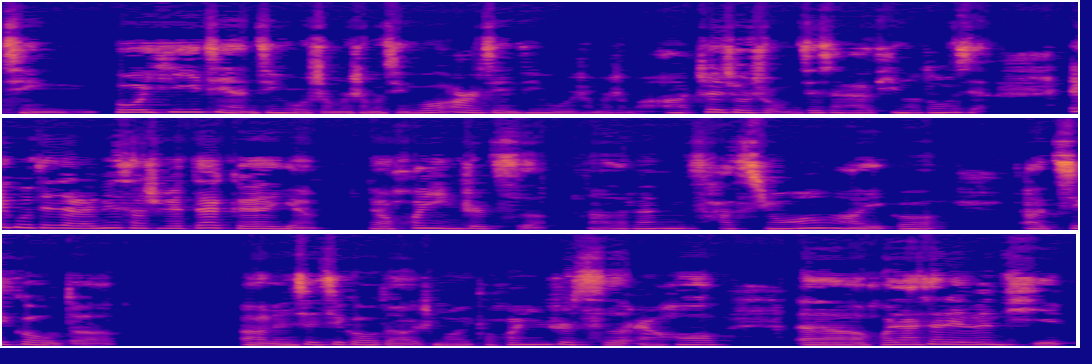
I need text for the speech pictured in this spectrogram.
请拨一键进入什么什么，请拨二键进入什么什么啊，这就是我们接下来要听的东西。A 股接下来 message 是带给也要欢迎致辞啊，l'administration 啊一个呃机构的呃联系机构的这么一个欢迎致辞，然后呃回答下列的问题。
